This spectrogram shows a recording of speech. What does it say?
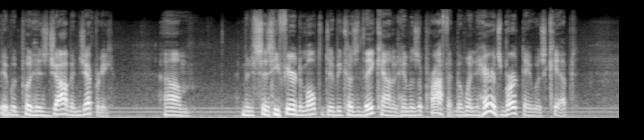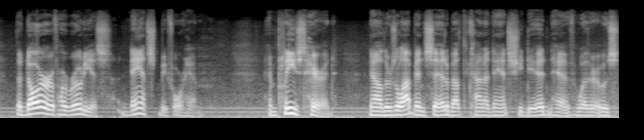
it would put his job in jeopardy. Um, but it says he feared the multitude because they counted him as a prophet. But when Herod's birthday was kept, the daughter of Herodias danced before him and pleased Herod. Now, there's a lot been said about the kind of dance she did, have whether it was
